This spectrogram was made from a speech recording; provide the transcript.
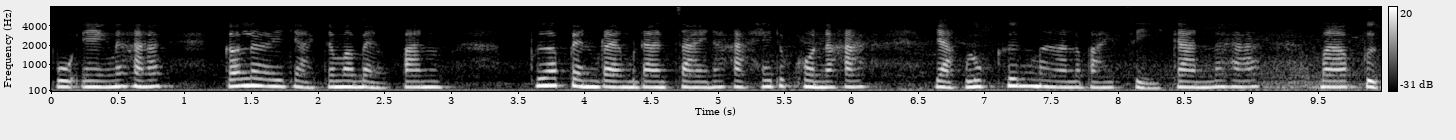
ปูเองนะคะ ก็เลยอยากจะมาแบ่งปันเพื่อเป็นแรงบันดาลใจนะคะ ให้ทุกคนนะคะ อยากลุกขึ้นมาระบายสีกันนะคะ มาฝึก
